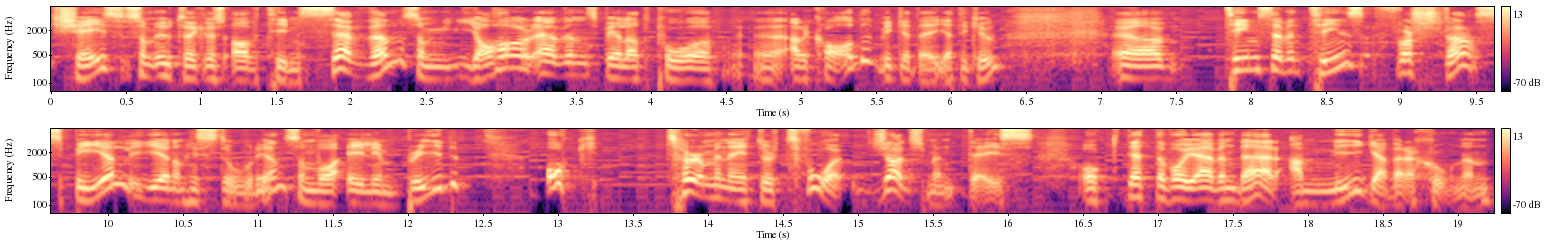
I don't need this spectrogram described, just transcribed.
Chase som utvecklades av Team 7 som jag har även spelat på eh, arkad, vilket är jättekul. Uh, Team 17s första spel genom historien som var Alien Breed och Terminator 2 Judgment Days. Och detta var ju även där Amiga-versionen.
